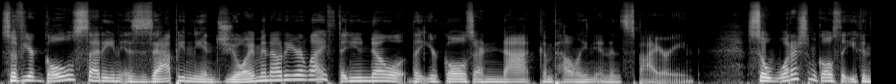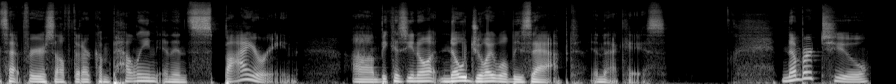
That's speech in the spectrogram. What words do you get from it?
So if your goal setting is zapping the enjoyment out of your life, then you know that your goals are not compelling and inspiring. So, what are some goals that you can set for yourself that are compelling and inspiring? Um, because you know what? No joy will be zapped in that case. Number two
